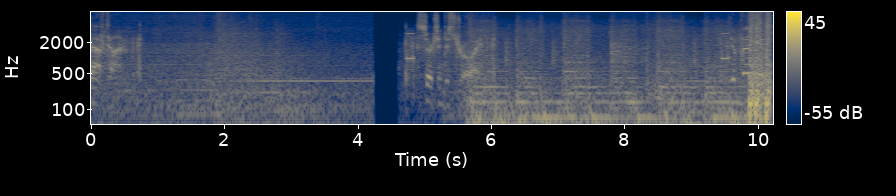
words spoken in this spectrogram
Halftime. Search and destroy. Defend the.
